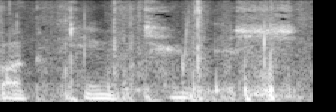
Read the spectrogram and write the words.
fuck, I can't even carry this shit.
